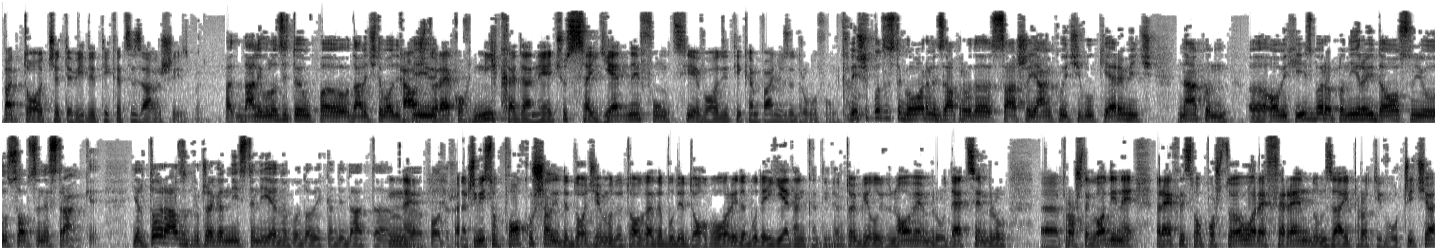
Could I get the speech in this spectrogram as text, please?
Pa to ćete videti kad se završi izbori. Pa da li ulazite u, pa, da li ćete voditi... Kao što rekoh, nikada neću sa jedne funkcije voditi kampanju za drugu funkciju. Više puta ste govorili zapravo da Saša Janković i Vuk Jeremić nakon uh, ovih izbora planiraju da osnuju sobstvene stranke. Je li to razlog zbog čega niste ni jednog od ovih kandidata Ne. uh, podržali? Znači, mi smo pokušali da dođemo do toga da bude dogovor i da bude jedan kandidat. To je bilo i u novembru, u decembru e, prošle godine. Rekli smo, pošto je ovo referendum za i protiv Vučića,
